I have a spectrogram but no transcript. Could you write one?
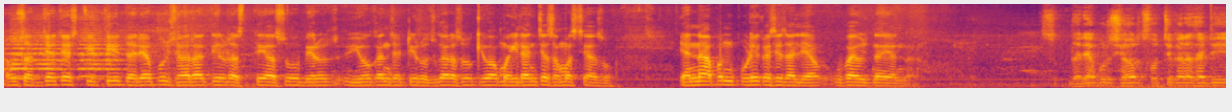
सध्याच्या स्थितीत दर्यापूर शहरातील रस्ते असो बेरोज युवकांसाठी रोजगार असो किंवा महिलांच्या समस्या असो यांना आपण पुढे कसे झाले उपाययोजना यांना. दर्यापूर शहर स्वच्छ करायसाठी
